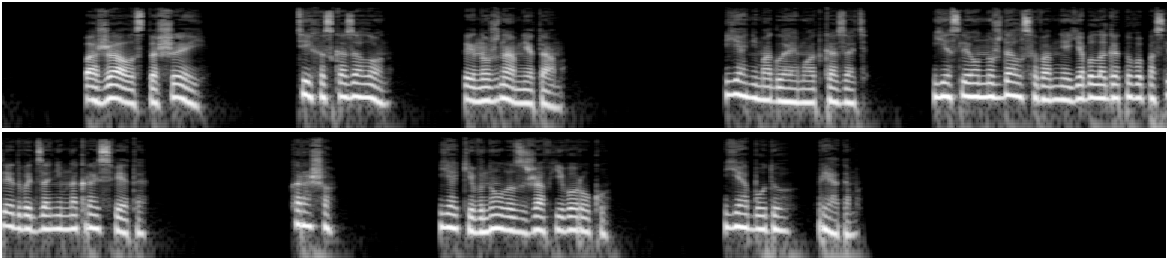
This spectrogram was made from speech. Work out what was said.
«Пожалуйста, Шей», — тихо сказал он. «Ты нужна мне там». Я не могла ему отказать. Если он нуждался во мне, я была готова последовать за ним на край света. «Хорошо». Я кивнула, сжав его руку. «Я буду рядом».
